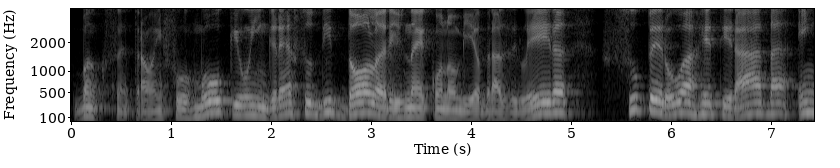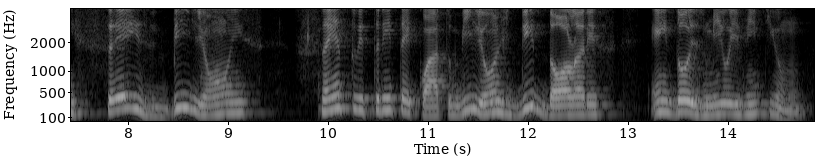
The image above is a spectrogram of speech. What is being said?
Banco Central informou que o ingresso de dólares na economia brasileira superou a retirada em 6 bilhões 134 milhões de dólares em 2021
